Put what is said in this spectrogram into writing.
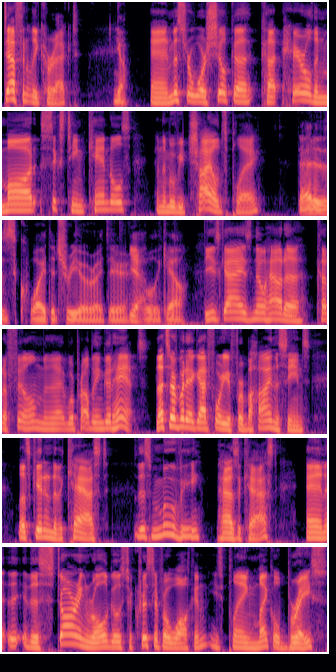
definitely correct. Yeah. And Mr. Warschilka cut Harold and Maude, 16 Candles, and the movie Child's Play. That is quite the trio right there. Yeah. Holy cow. These guys know how to cut a film, and we're probably in good hands. That's everybody I got for you for behind the scenes. Let's get into the cast. This movie has a cast, and the starring role goes to Christopher Walken. He's playing Michael Brace.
